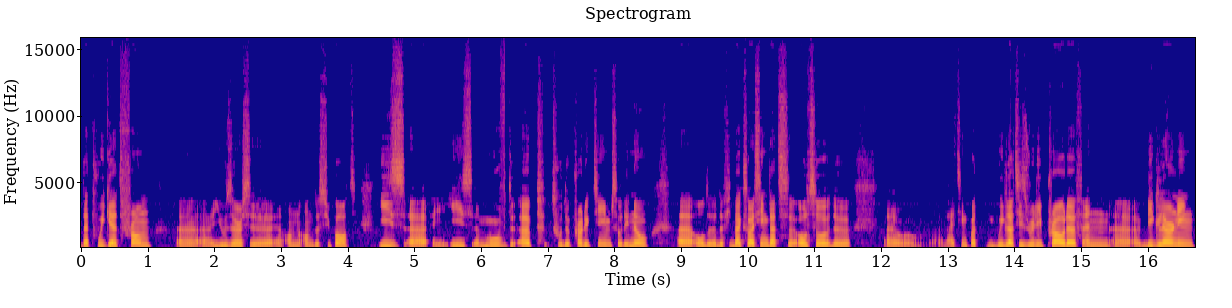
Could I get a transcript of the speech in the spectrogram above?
that we get from uh, uh, users uh, on on the support is is moved up to the product team, so they know all the, the feedback. So I think that's also the I think what Weglot is really proud of and a big learning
